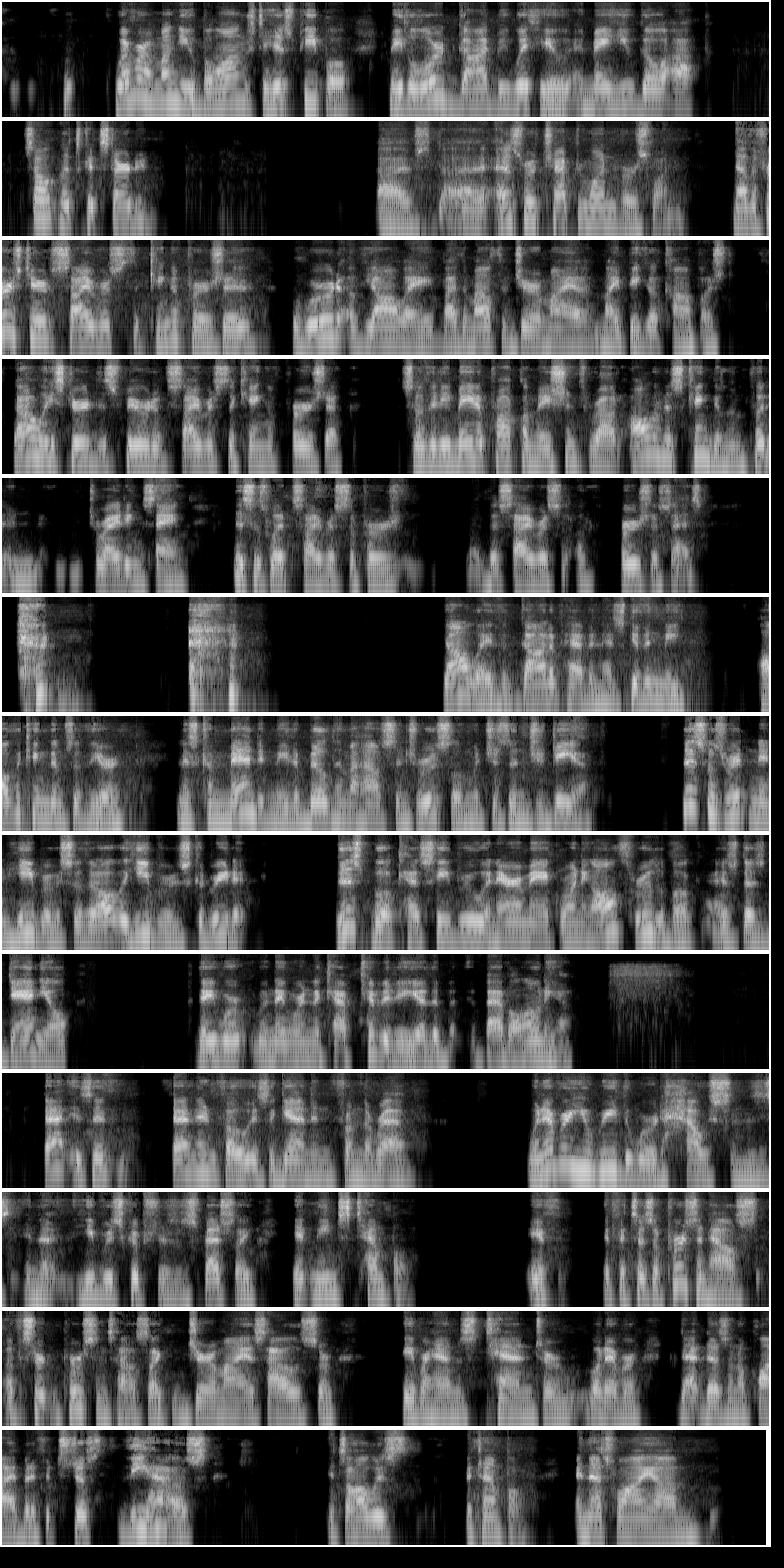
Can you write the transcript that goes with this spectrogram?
whoever among you belongs to his people, may the Lord God be with you and may you go up. So let's get started. Uh, uh, Ezra chapter 1, verse 1. Now, the first year of Cyrus, the king of Persia, the word of Yahweh by the mouth of Jeremiah might be accomplished. Yahweh stirred the spirit of Cyrus, the king of Persia, so that he made a proclamation throughout all of his kingdom and put into writing, saying, This is what Cyrus the Persian, the Cyrus of Persia says. Yahweh, the God of heaven, has given me all the kingdoms of the earth and has commanded me to build him a house in Jerusalem, which is in Judea. This was written in Hebrew so that all the Hebrews could read it. This book has Hebrew and Aramaic running all through the book, as does Daniel. They were when they were in the captivity of the Babylonia. That is it. That info is again in, from the Rev. Whenever you read the word house in, this, in the Hebrew scriptures, especially, it means temple. If if it says a person house, a certain person's house, like Jeremiah's house or Abraham's tent or whatever, that doesn't apply. But if it's just the house, it's always the temple. And that's why um,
